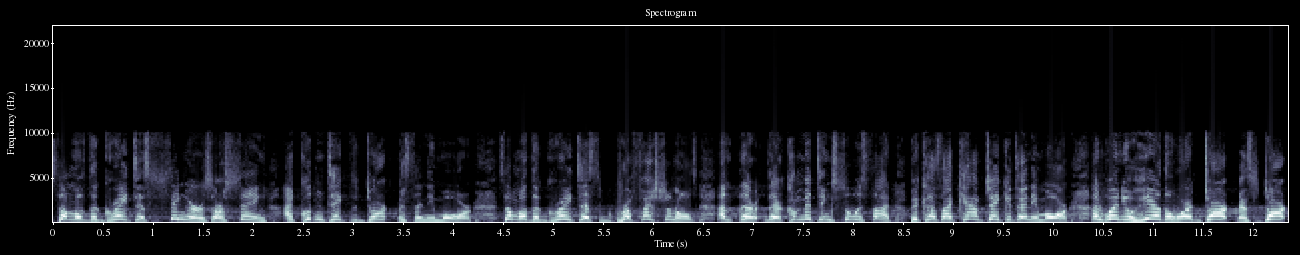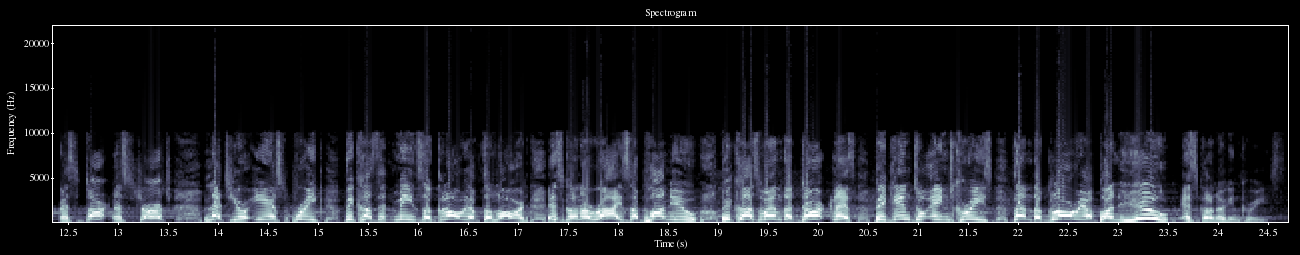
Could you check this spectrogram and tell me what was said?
Some of the greatest singers are saying, I couldn't take the darkness anymore. Some of the greatest professionals, and they're, they're committing suicide because I can't take it anymore. And when you hear the word darkness, darkness, darkness, church, let your ears prick because it means the glory of the Lord is going to rise upon you. Because when the darkness begin to increase, then the glory upon you is going to increase.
